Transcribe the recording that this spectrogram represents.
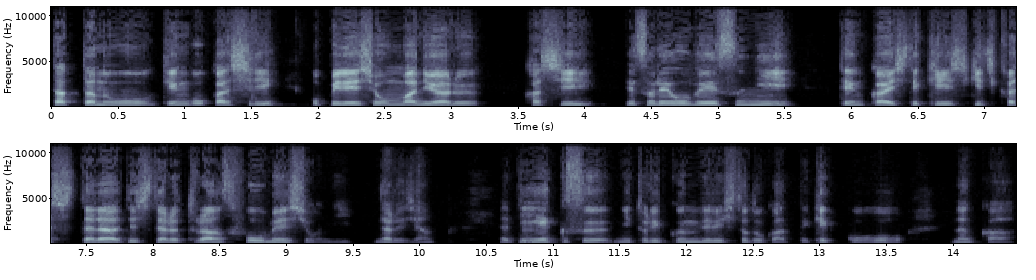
だったのを言語化し、オペレーションマニュアル化し、で、それをベースに展開して形式値化したらデジタルトランスフォーメーションになるじゃん。で DX に取り組んでる人とかって結構、なんか、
